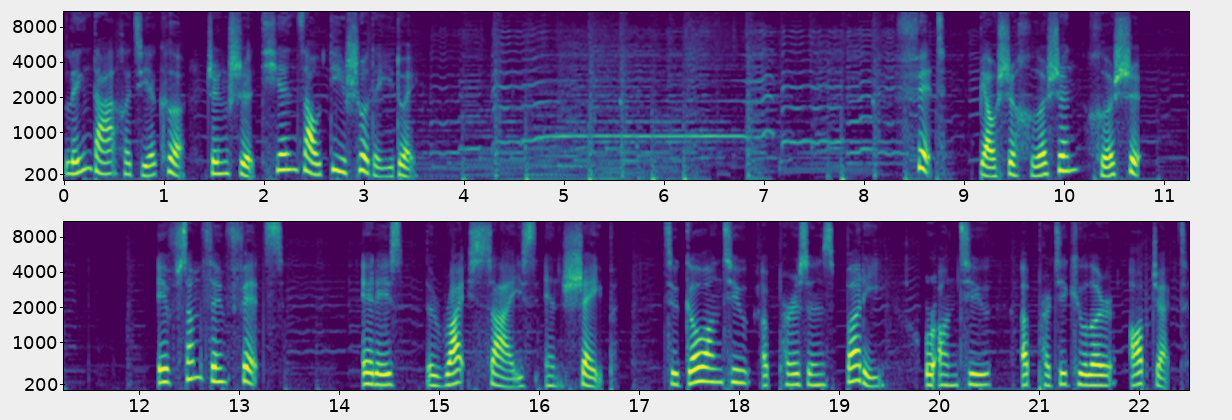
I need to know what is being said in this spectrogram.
琳达和杰克真是天造地设的一对。Fit 表示合身、合适。If something fits, it is the right size and shape to go onto a person's body or onto a particular object.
